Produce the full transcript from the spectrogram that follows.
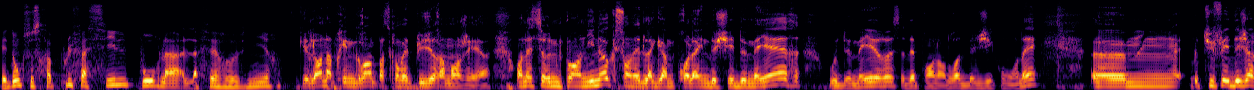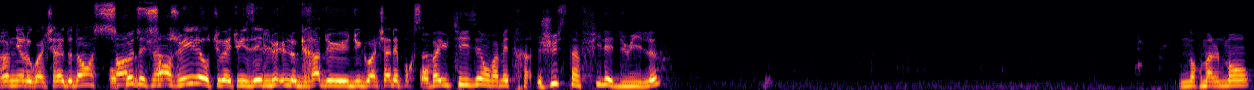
et donc ce sera plus facile pour la, la faire revenir. Là, on a pris une grande parce qu'on va être plusieurs à manger. hein. On est sur une poêle en inox, on est de la gamme Proline de chez De Meyer, ou De Meyer, ça dépend de l'endroit de Belgique où on est. Euh, tu fais déjà revenir le guanciale dedans sans, déjà- sans huile ou tu vas utiliser le, le gras du, du guanciale pour ça? On va utiliser, on va mettre juste un filet d'huile. Normalement,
